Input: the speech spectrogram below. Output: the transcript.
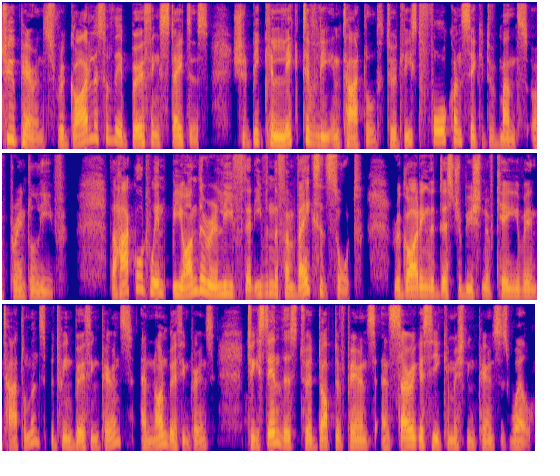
two parents, regardless of their birthing status, should be collectively entitled to at least four consecutive months of parental leave. The High Court went beyond the relief that even the Van Wyks had sought regarding the distribution of caregiver entitlements between birthing parents and non birthing parents to extend this to adoptive parents and surrogacy commissioning parents as well.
